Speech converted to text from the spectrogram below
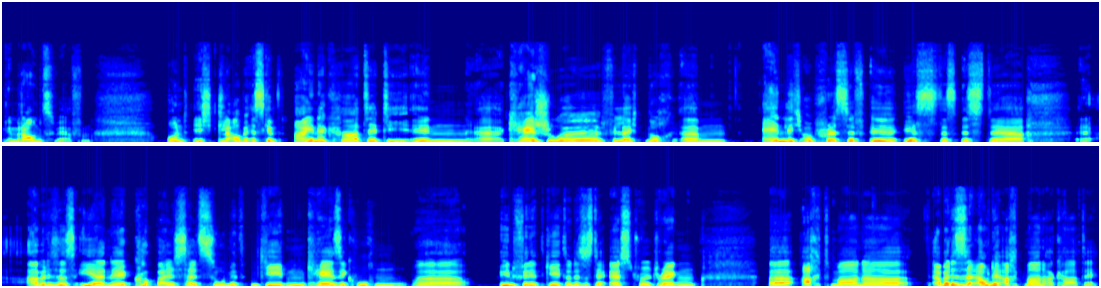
im Raum zu werfen. Und ich glaube, es gibt eine Karte, die in äh, Casual vielleicht noch ähm, ähnlich oppressive äh, ist. Das ist der äh, aber das ist eher eine, weil es halt so mit jedem Käsekuchen äh, Infinite geht und das ist der Astral Dragon. Äh, 8 Mana, aber das ist halt auch eine 8 Mana Karte.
